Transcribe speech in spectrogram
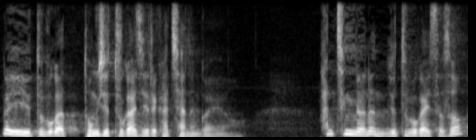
그러니까 이 유튜브가 동시에 두 가지를 같이 하는 거예요. 한 측면은 유튜브가 있어서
